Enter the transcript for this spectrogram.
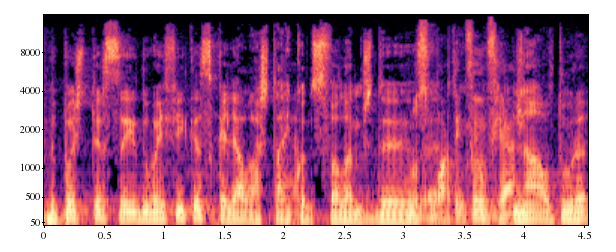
depois de ter saído do Benfica, se calhar lá está, é. quando se falamos de. No Sporting foi um fiasco. Na altura.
